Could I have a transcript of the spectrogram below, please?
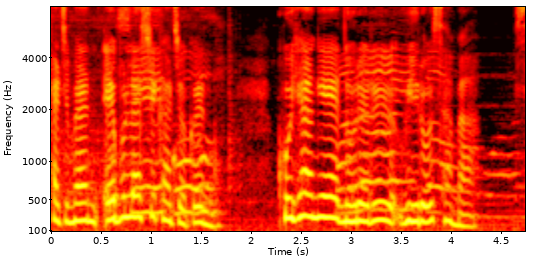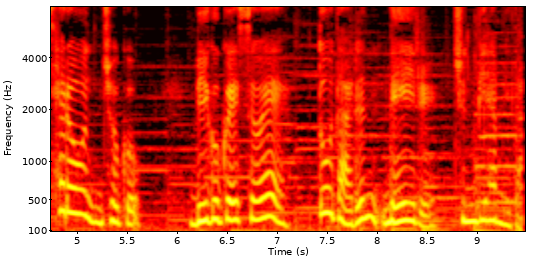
하지만 에블라 씨 가족은 고향의 노래를 위로 삼아 새로운 조국, 미국에서의 또 다른 내일을 준비합니다.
